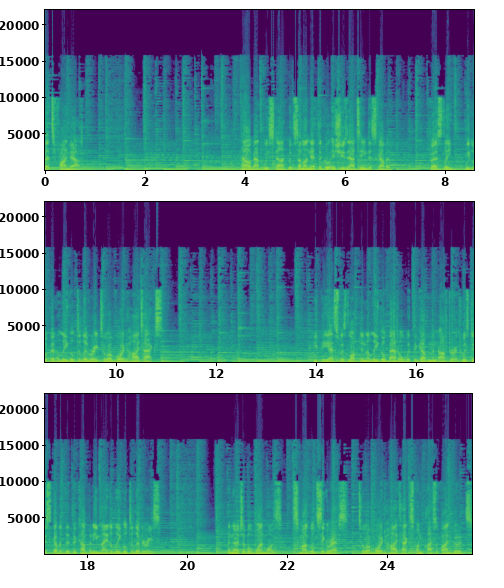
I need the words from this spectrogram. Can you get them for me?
Let's find out. How about we start with some unethical issues our team discovered. Firstly, we look at illegal delivery to avoid high tax. UPS was locked in a legal battle with the government after it was discovered that the company made illegal deliveries. A notable one was smuggled cigarettes to avoid high tax on classified goods.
